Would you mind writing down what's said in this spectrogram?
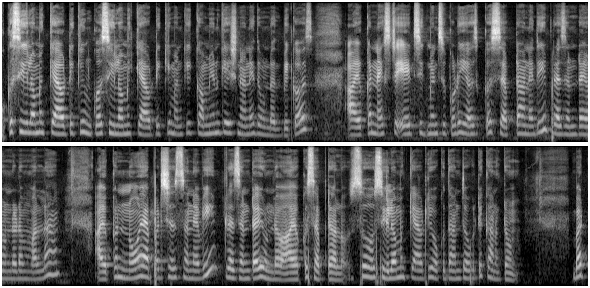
ఒక సీలోమిక్ క్యావిటీకి ఇంకో సీలోమిక్ క్యావిటీకి మనకి కమ్యూనికేషన్ అనేది ఉండదు. బికాజ్ ఆ యొక్క నెక్స్ట్ ఎయిట్ సిగ్మెంట్స్ కూడా ఈ యొక్క సెప్టా అనేది ప్రజెంట్ అయి ఉండడం వల్ల ఆ యొక్క నో ఎపర్చర్స్ అనేవి ప్రజెంట్ అయి ఉండవు ఆ యొక్క సెప్టాలో. సో సీలోమిక్ క్యావిటీ ఒకదానితో ఒకటి కనెక్ట్ అవును but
